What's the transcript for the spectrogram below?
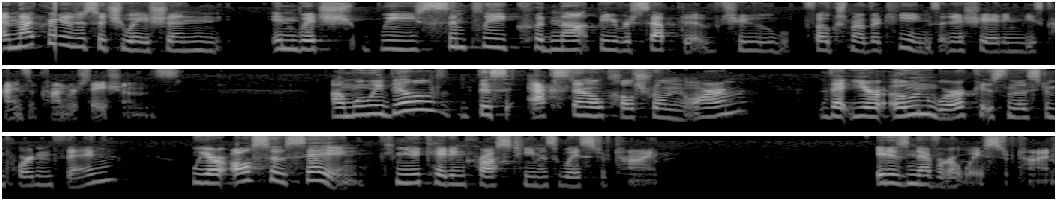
and that created a situation in which we simply could not be receptive to folks from other teams initiating these kinds of conversations. Um, when we build this accidental cultural norm that your own work is the most important thing, we are also saying communicating cross-team is a waste of time. It is never a waste of time.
